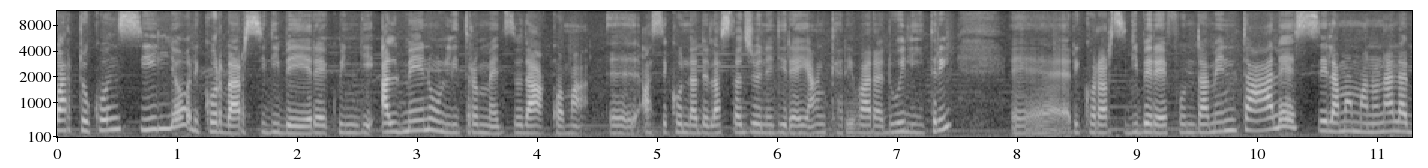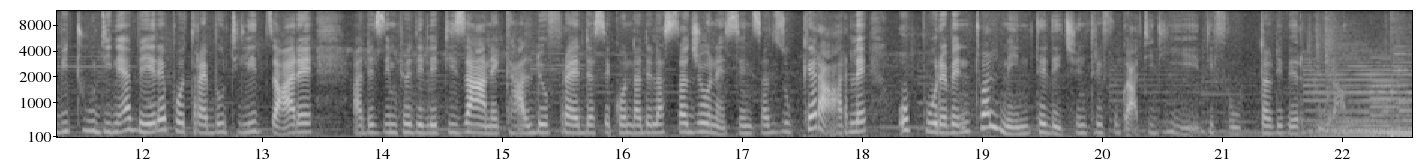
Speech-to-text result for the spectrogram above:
Quarto consiglio, ricordarsi di bere, quindi almeno un litro e mezzo d'acqua, ma eh, a seconda della stagione direi anche arrivare a due litri. Eh, ricordarsi di bere è fondamentale, se la mamma non ha l'abitudine a bere potrebbe utilizzare ad esempio delle tisane calde o fredde a seconda della stagione senza zuccherarle oppure eventualmente dei centrifugati di, di frutta o di verdura.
